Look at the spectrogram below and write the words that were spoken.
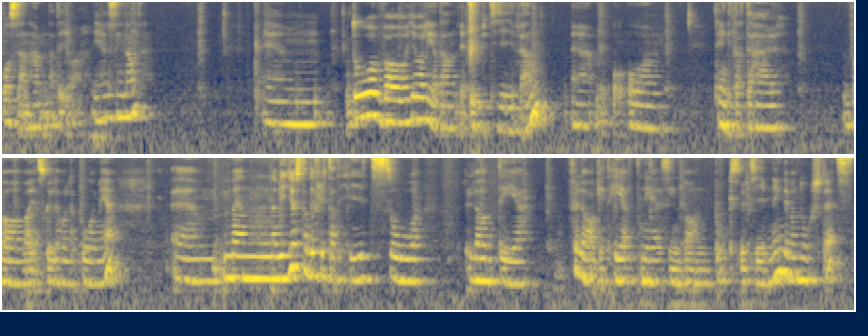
och sen hamnade jag i Hälsingland. Ehm, då var jag redan utgiven ehm, och tänkte att det här var vad jag skulle hålla på med. Men när vi just hade flyttat hit så lade det förlaget helt ner sin barnboksutgivning. Det var Norstedts.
